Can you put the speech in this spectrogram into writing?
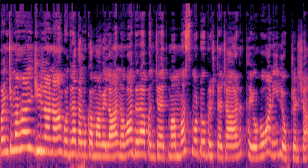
પંચમહાલ જિલ્લાના ગોધરા તાલુકામાં આવેલા નવાધરા પંચાયતમાં મસ્ત મોટો ભ્રષ્ટાચાર થયો હોવાની લોકચર્ચા.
